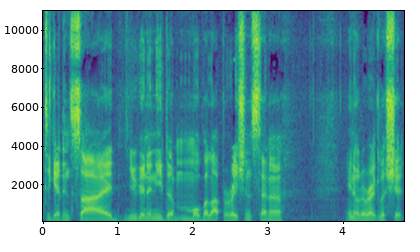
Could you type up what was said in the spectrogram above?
to get inside. You're gonna need the mobile operations center. You know the regular shit.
